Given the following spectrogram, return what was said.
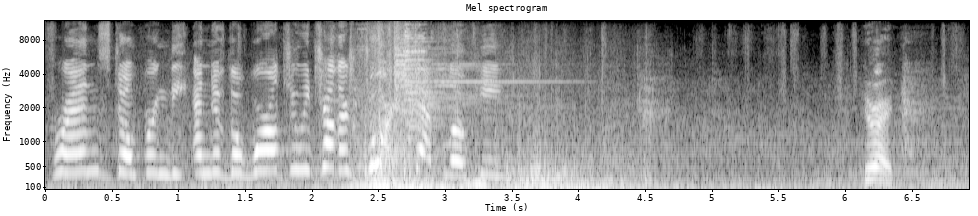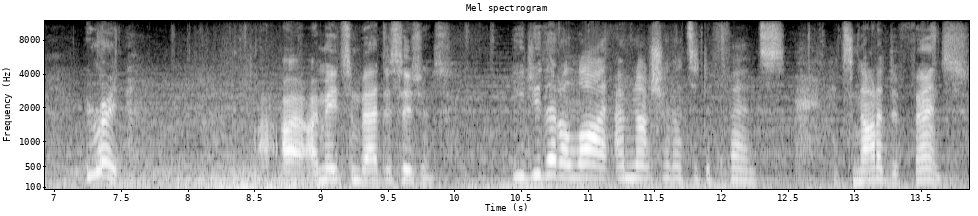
Friends don't bring the end of the world to each other's doorstep, Loki! You're right. You're right. I, I, I made some bad decisions. You do that a lot. I'm not sure that's a defense. It's not a defense.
